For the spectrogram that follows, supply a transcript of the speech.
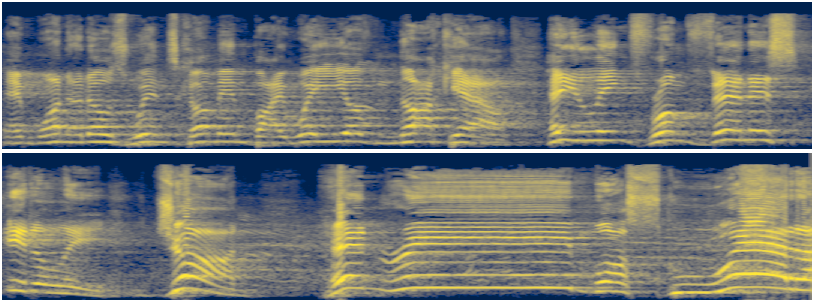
and one of those wins coming by way of knockout. Hailing from Venice, Italy, John Henry Mosquera.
